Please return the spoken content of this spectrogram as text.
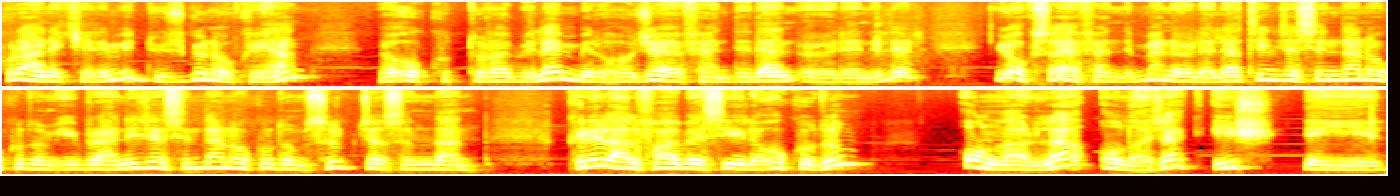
Kur'an-ı Kerim'i düzgün okuyan ve okutturabilen bir hoca efendiden öğrenilir. Yoksa efendim ben öyle Latincesinden okudum, İbranicesinden okudum, Sırpçasından, Kril alfabesiyle okudum. Onlarla olacak iş değil.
